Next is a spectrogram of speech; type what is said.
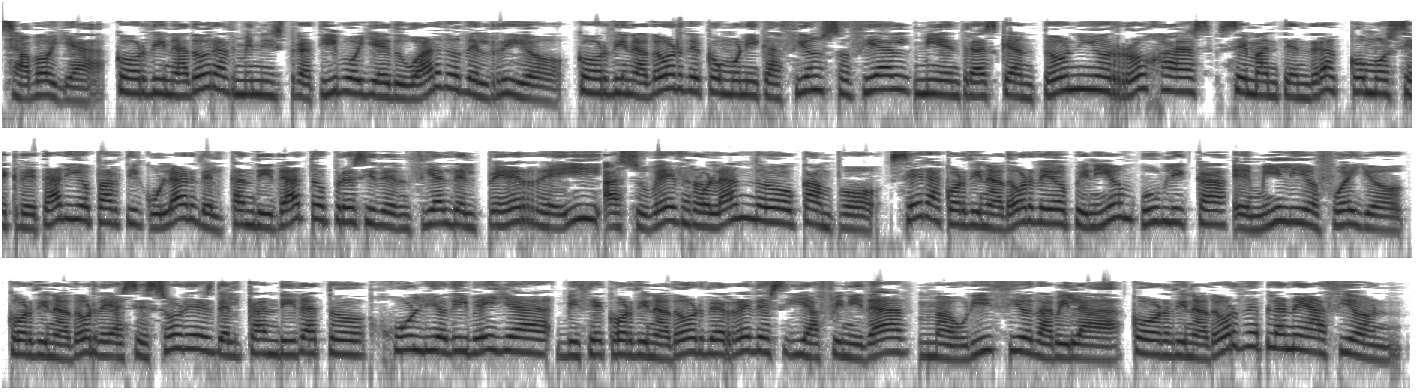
Saboya, coordinador administrativo y Eduardo del Río, coordinador de comunicación social, mientras que Antonio Rojas, se mantendrá como secretario particular del candidato presidencial del PRI, a su vez Rolando Ocampo, será coordinador de opinión pública, Emilio Fuello, coordinador de asesores del candidato, Julio Di Bella, vicecoordinador de redes y afinidad, Mauricio Dávila, coordinador de planeación.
